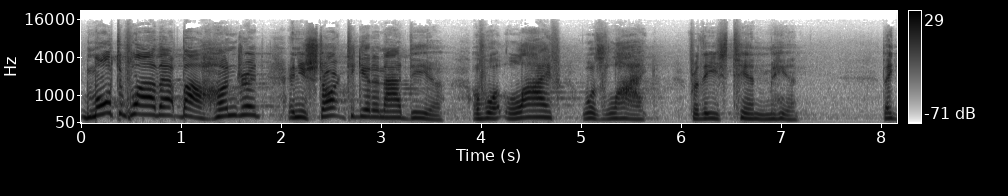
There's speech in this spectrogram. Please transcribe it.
multiply that by a hundred and you start to get an idea of what life was like for these 10 men. They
